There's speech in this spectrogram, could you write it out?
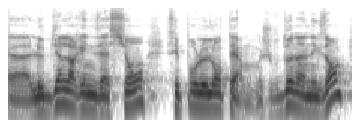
euh, le bien de l'organisation, c'est pour le long terme. Je vous donne un exemple.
